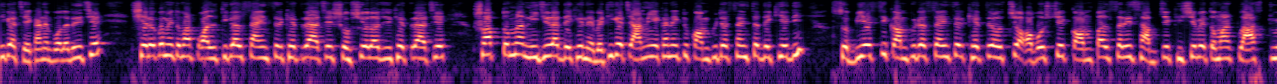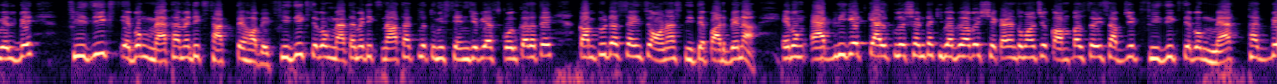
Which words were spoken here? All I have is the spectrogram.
ঠিক আছে? এখানে বলে দিয়েছে, সেরকমই তোমার পলিটিক্যাল সায়েন্সের ক্ষেত্রে আছে সোশিওলজির ক্ষেত্রে আছে, সব তোমরা নিজেরা দেখে নেবে, ঠিক আছে? আমি এখানে একটু কম্পিউটার সায়েন্সটা দেখিয়ে দিই। সো বিএসসি কম্পিউটার সায়েন্সের ক্ষেত্রে হচ্ছে অবশ্যই কম্পালসারি সাবজেক্ট হিসেবে তোমার ক্লাস টুয়েলভে ফিজিক্স এবং ম্যাথামেটিক্স থাকতে হবে। ফিজিক্স এবং ম্যাথামেটিক্স না থাকলে তুমি সেন্ট জেভিয়ার্স কলকাতাতে কম্পিউটার সায়েন্সে অনার্স নিতে পারবে না। এবং অ্যাগ্রিগেট ক্যালকুলেশনটা কীভাবে হবে সেখানে তোমার হচ্ছে কম্পালসারি সাবজেক্ট ফিজিক্স এবং ম্যাথ থাকবে।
